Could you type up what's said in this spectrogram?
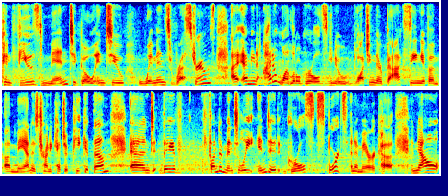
confused men to go into women's restrooms. I, I mean, I don't want little girls, you know, watching their back, seeing if a, a man is trying to catch a peek at them, and they've fundamentally ended girls' sports in America. Now,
